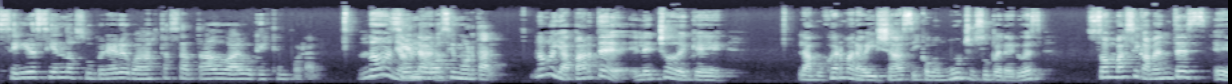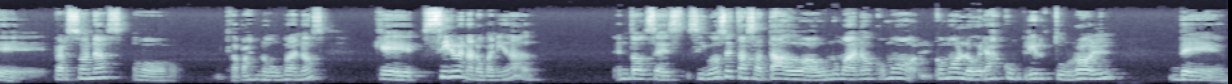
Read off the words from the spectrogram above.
seguir siendo superhéroe cuando estás atado a algo que es temporal? No, ni Siendo hablar. vos inmortal. No, y aparte el hecho de que la Mujer Maravilla, así como muchos superhéroes, son básicamente eh, personas o capaz no humanos que sirven a la humanidad. Entonces, si vos estás atado a un humano, ¿cómo, cómo lográs cumplir tu rol de,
